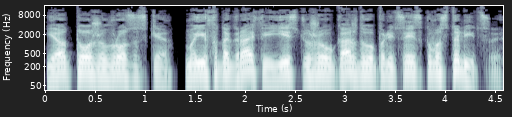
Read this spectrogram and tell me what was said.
Я тоже в розыске. Мои фотографии есть уже у каждого полицейского столицы.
